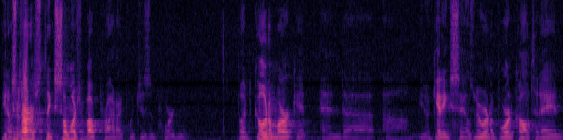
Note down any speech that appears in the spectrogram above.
you know, startups think so much about product, which is important, but go to market and, uh, um, you know, getting sales. We were on a board call today, and,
